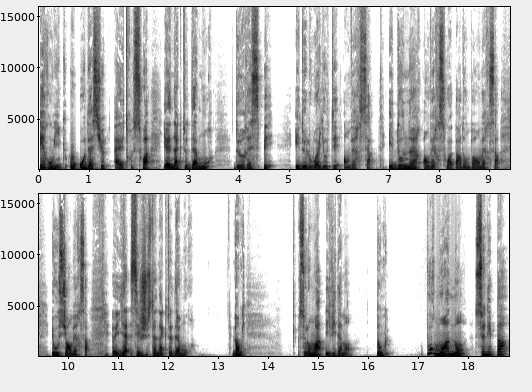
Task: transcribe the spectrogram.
héroïque ou audacieux à être soi. Il y a un acte d'amour, de respect et de loyauté envers ça. Et d'honneur envers soi, pardon, pas envers ça. Et aussi envers ça. Euh, c'est juste un acte d'amour. Donc, selon moi, évidemment. Donc, pour moi, non, ce n'est pas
